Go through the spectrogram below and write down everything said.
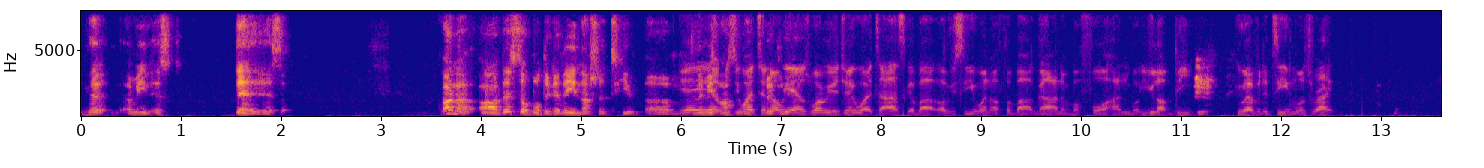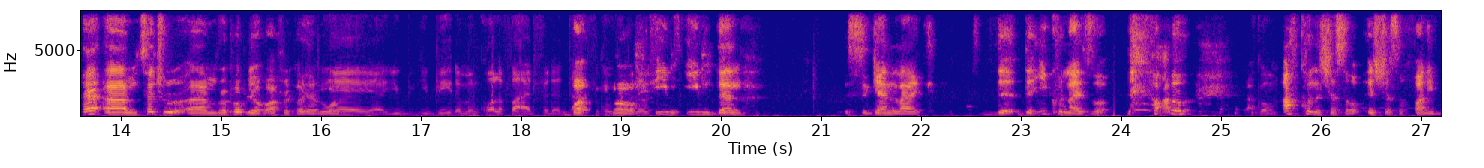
let, I mean, it's there. It is. Oh no, uh, that's about the Ghanaian national team. Um, Yeah, let yeah. me ask you wanted to know. Yeah, it was Warrior J wanted to ask about. Obviously, you went off about Ghana beforehand, but you lot beat whoever the team was, right? Yeah, um, Central um, Republic of Africa, yeah, everyone. Yeah, yeah, yeah. You you beat them and qualified for the, but African bro, even even then, it's again like the the equalizer. I don't. Afcon is just a it's just a funny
